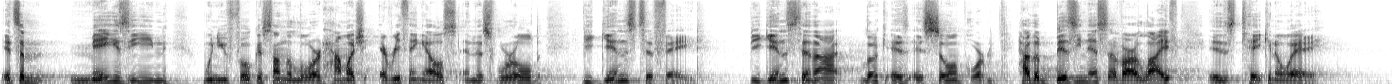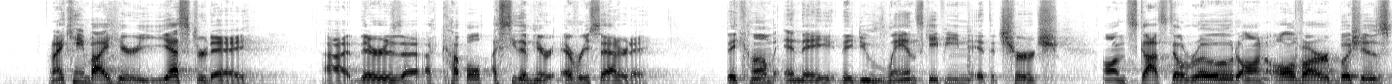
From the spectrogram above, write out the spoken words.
It's amazing when you focus on the Lord, how much everything else in this world begins to fade, begins to not look as, as so important. How the busyness of our life is taken away. When I came by here yesterday, uh, there is a, a couple, I see them here every Saturday. They come and they, they do landscaping at the church on Scottsdale Road, on all of our bushes.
